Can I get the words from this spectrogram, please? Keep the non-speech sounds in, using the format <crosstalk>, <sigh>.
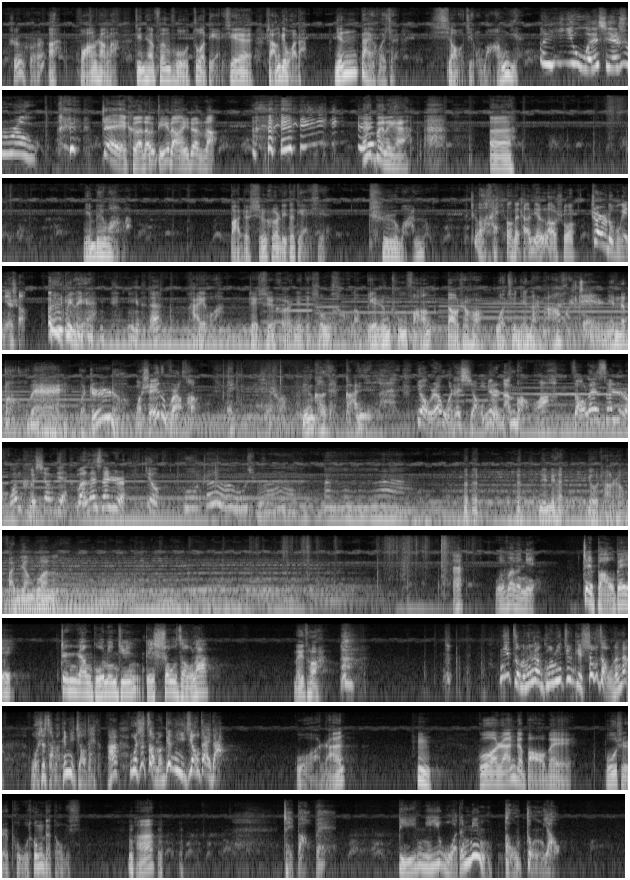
食盒啊，皇上啊，今天吩咐做点心赏给我的，您带回去孝敬王爷。哎呦，我的谢叔，这可能抵挡一阵子。哎，贝勒爷，呃，您别忘了把这食盒里的点心吃完喽。这还用得着您老说？汁儿都不给您剩。贝勒爷，<laughs> 啊，还有啊，这食盒您得收好了，别扔厨房。到时候我去您那儿拿回来。这是您的宝贝，我知道，我谁都不让碰。哎，谢叔，您可得赶紧来，要不然我这小命难保啊！早来三日还可相见，晚来三日就不周全。呵呵，您这又唱上樊江关了。哎，我问问你，这宝贝真让国民军给收走了？没错。你怎么能让国民军给收走了呢？我是怎么跟你交代的啊？我是怎么跟你交代的？果然，哼，果然这宝贝不是普通的东西 <laughs> 啊！这宝贝比你我的命都重要。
